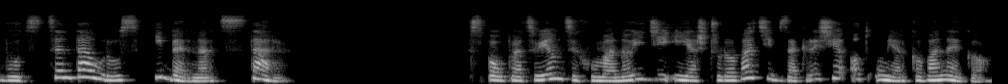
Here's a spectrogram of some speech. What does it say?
Wódz Centaurus i Bernard Star. Współpracujący humanoidzi i jaszczurowaci w zakresie od umiarkowanego.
